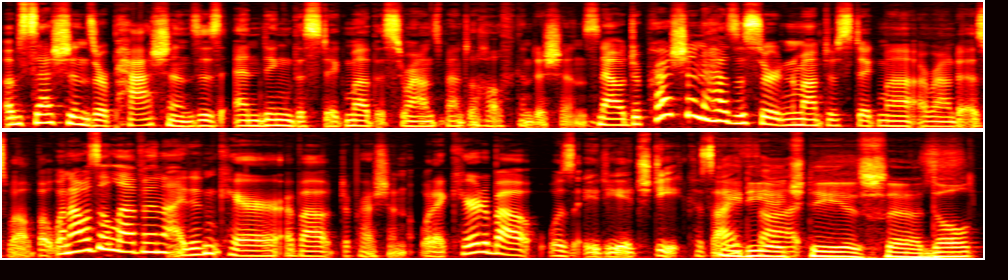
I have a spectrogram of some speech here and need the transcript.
obsessions or passions is ending the stigma that surrounds mental health conditions. Now, depression has a certain amount of stigma around it as well. But when I was 11, I didn't care about depression. What I cared about was ADHD because I thought ADHD is uh, adult,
